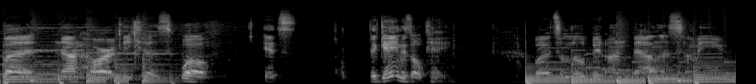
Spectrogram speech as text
but not hard because, well, it's the game is okay, but it's a little bit unbalanced. I mean,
